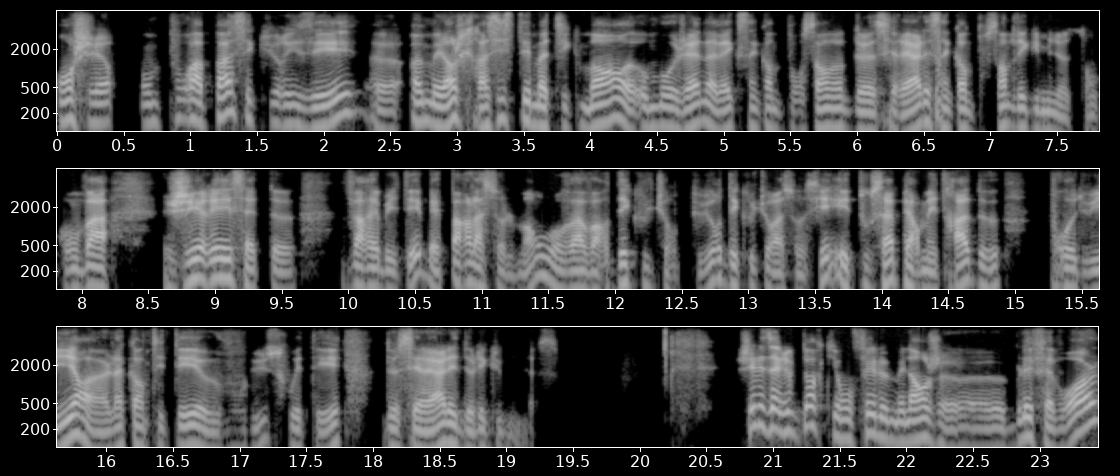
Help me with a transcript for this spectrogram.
on ne pourra pas sécuriser euh, un mélange qui sera systématiquement euh, homogène avec 50% de céréales et 50% de légumineuses. Donc, on va gérer cette euh, variabilité ben, par l'assolement, où on va avoir des cultures pures, des cultures associées, et tout ça permettra de produire la quantité voulue, souhaitée de céréales et de légumineuses. Chez les agriculteurs qui ont fait le mélange blé-févrole,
